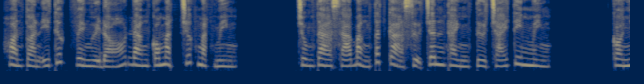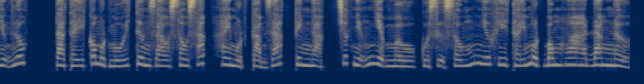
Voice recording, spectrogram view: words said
hoàn toàn ý thức về người đó đang có mặt trước mặt mình. Chúng ta xá bằng tất cả sự chân thành từ trái tim mình. Có những lúc, ta thấy có một mối tương giao sâu sắc hay một cảm giác kinh ngạc trước những nhiệm màu của sự sống như khi thấy một bông hoa đang nở,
